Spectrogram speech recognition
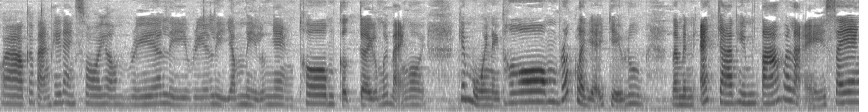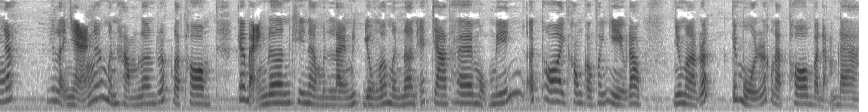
Wow, các bạn thấy đang sôi không? Really, really yummy luôn nha. Thơm cực kỳ luôn mấy bạn ơi. Cái mùi này thơm, rất là dễ chịu luôn. Là mình extra thêm táo với lại sen á với lại nhãn á, mình hầm lên rất là thơm. Các bạn nên khi nào mình làm nước dùng á mình nên ép cha thêm một miếng ít thôi không cần phải nhiều đâu. Nhưng mà rất cái mùi rất là thơm và đậm đà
